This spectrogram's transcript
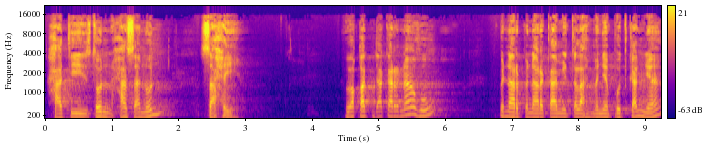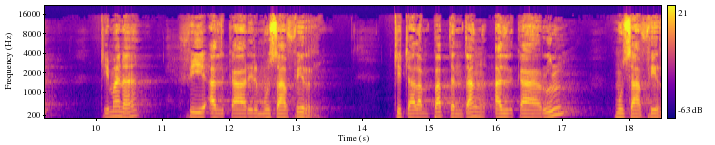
hadithun hasanun sahih. Waqad dakarnahu, benar-benar kami telah menyebutkannya, di mana? Fi azkaril musafir, di dalam bab tentang azkarul musafir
